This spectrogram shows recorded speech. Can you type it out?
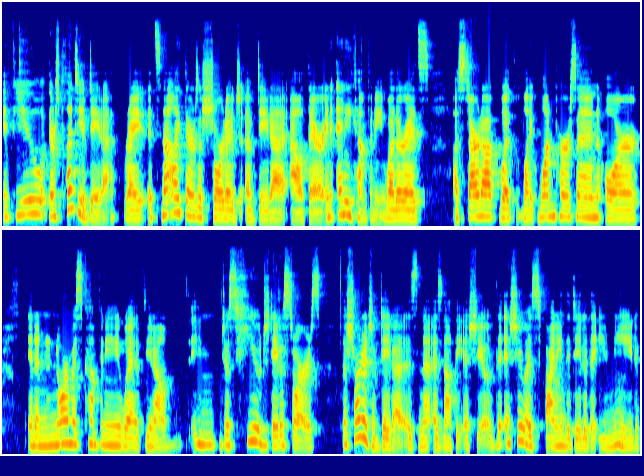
if you, there's plenty of data, right? It's not like there's a shortage of data out there in any company, whether it's a startup with like one person or in an enormous company with, you know, just huge data stores the shortage of data is not, is not the issue. The issue is finding the data that you need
